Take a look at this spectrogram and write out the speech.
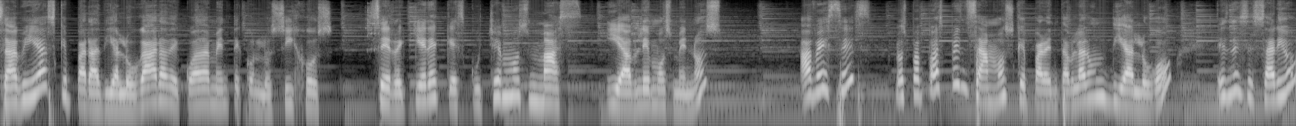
¿Sabías que para dialogar adecuadamente con los hijos se requiere que escuchemos más y hablemos menos? A veces, los papás pensamos que para entablar un diálogo es necesario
